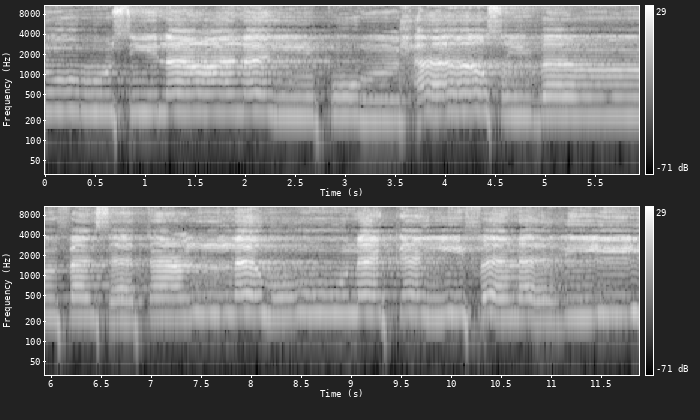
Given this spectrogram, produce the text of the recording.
يرسل عليكم حاصبا فستعلمون كيف نذير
